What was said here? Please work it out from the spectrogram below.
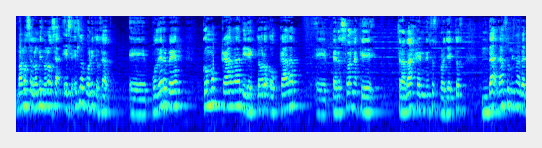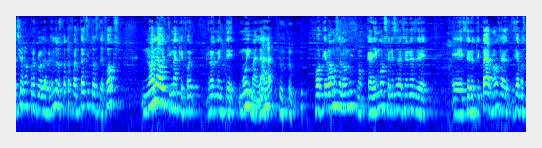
vamos a lo mismo, ¿no? O sea, es, es lo bonito, o sea, eh, poder ver cómo cada director o cada eh, persona que trabaja en estos proyectos da, da su misma versión, ¿no? Por ejemplo, la versión de los Cuatro Fantásticos de Fox, no la última que fue realmente muy mala, Mala. porque vamos a lo mismo, caímos en esas versiones de eh, estereotipar, ¿no? O sea, decíamos,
